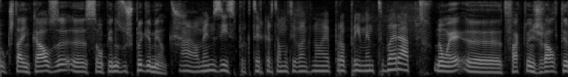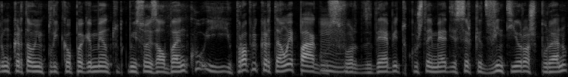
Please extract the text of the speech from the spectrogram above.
O que está em causa são apenas os pagamentos. Ah, ao menos isso, porque ter cartão multibanco não é propriamente barato. Não é. De facto, em geral, ter um cartão implica o pagamento de comissões ao banco e o próprio cartão é pago. Hum. Se for de débito, custa em média cerca de 20 euros por ano.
